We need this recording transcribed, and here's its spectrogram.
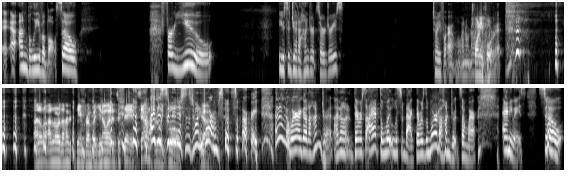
uh, unbelievable. So for you you said you had 100 surgeries 24 oh, i don't know 24 I don't know. I don't know where the hundred came from, but you know what? It's okay. It sounds. I really just diminished cool. the twenty four. Yeah. I'm so sorry. I don't know where I got hundred. I don't. There was. I have to li- listen back. There was the word hundred somewhere. Anyways, so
